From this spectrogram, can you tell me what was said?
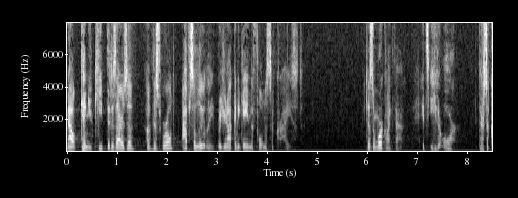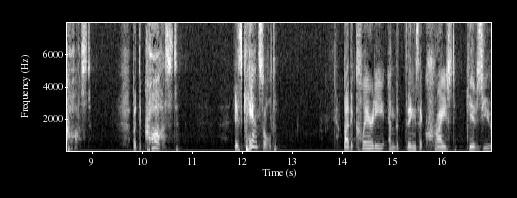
Now, can you keep the desires of of this world? Absolutely. But you're not going to gain the fullness of Christ. It doesn't work like that. It's either or. There's a cost. But the cost is canceled by the clarity and the things that Christ gives you.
